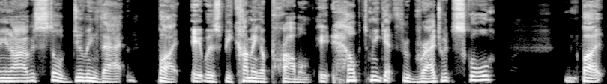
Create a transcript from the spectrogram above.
You know, I was still doing that, but it was becoming a problem. It helped me get through graduate school, but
